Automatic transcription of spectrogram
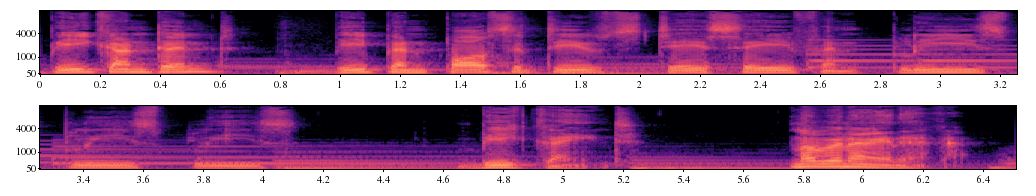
be content be pen positive stay safe and please please please be kind നവനായനാക്കാം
